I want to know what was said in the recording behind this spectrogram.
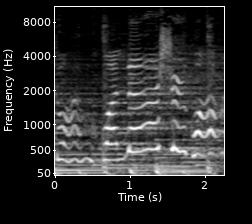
段。欢乐时光，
